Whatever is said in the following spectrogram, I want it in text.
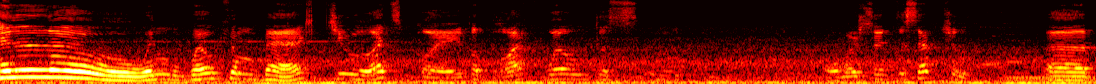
Hello and welcome back to Let's Play the Blackwell Dis- almost said Deception. Uh,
